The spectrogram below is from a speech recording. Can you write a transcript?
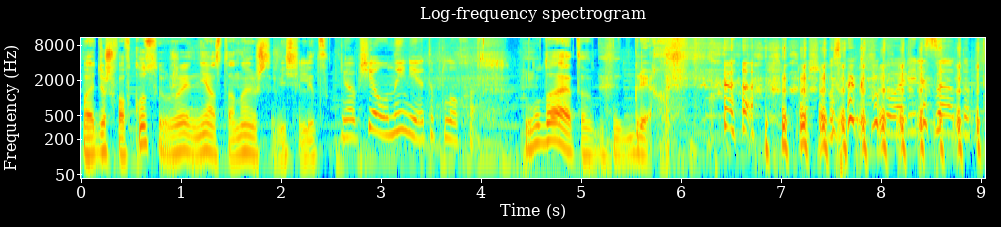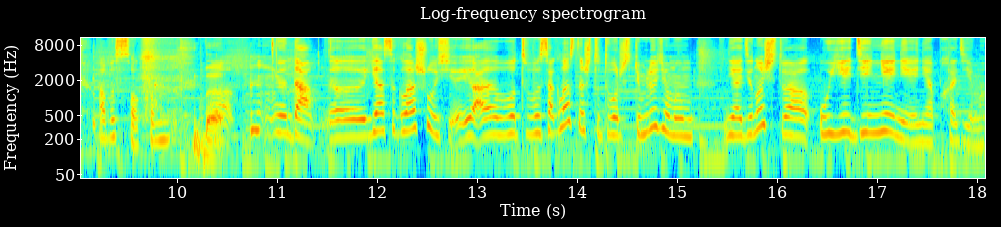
войдешь во вкус и уже не остановишься веселиться. И вообще уныние это плохо. Ну да, это грех. Мы так поговорили заодно о высоком. Да. А, Да, э, я соглашусь. А Вот вы согласны, что творческим людям им не одиночество, а уединение необходимо?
